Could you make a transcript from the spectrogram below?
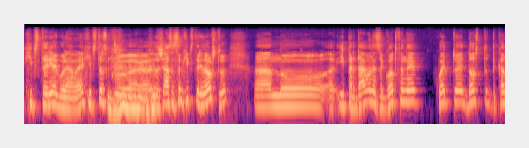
хипстерия голяма, е, хипстърско, защото аз не съм хипстер изобщо, но и предаване за готвене, което е доста така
